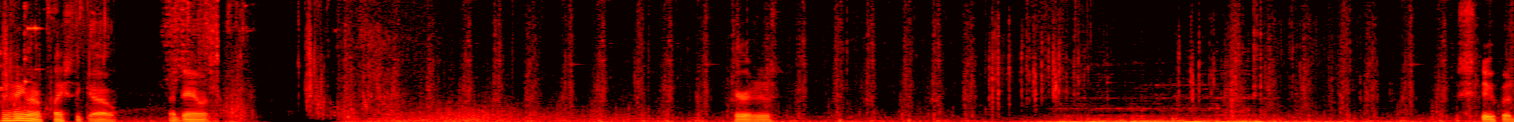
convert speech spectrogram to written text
Find a place to go. God damn it. Here it is. Stupid.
